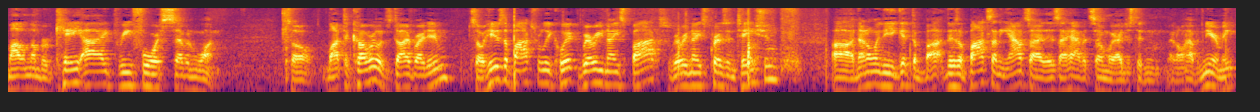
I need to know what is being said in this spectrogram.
model number KI3471. So, a lot to cover. Let's dive right in. So here's the box really quick. Very nice box. Very nice presentation. Uh, not only do you get the box, there's a box on the outside of this. I have it somewhere. I just didn't, I don't have it near me.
